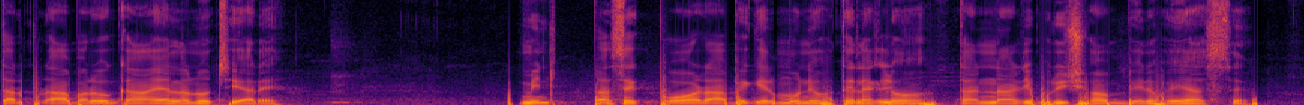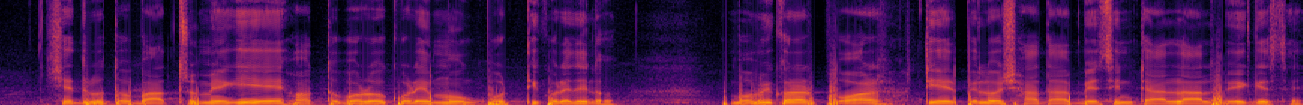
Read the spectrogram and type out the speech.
তারপর আবারও গা এলানো চেয়ারে। মিনিট পাঁচেক পর আবেগের মনে হতে লাগল, তার নাড়ি বুড়ি সব বের হয়ে আসছে। সে দ্রুত বাথরুমে গিয়ে হতবড় করে মুখ ভর্তি করে দিল। বমি করার পর টের পেল সাদা বেসিনটা লাল হয়ে গেছে।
